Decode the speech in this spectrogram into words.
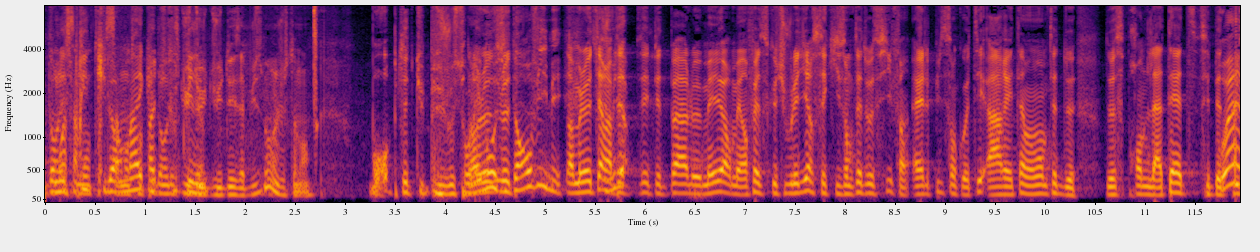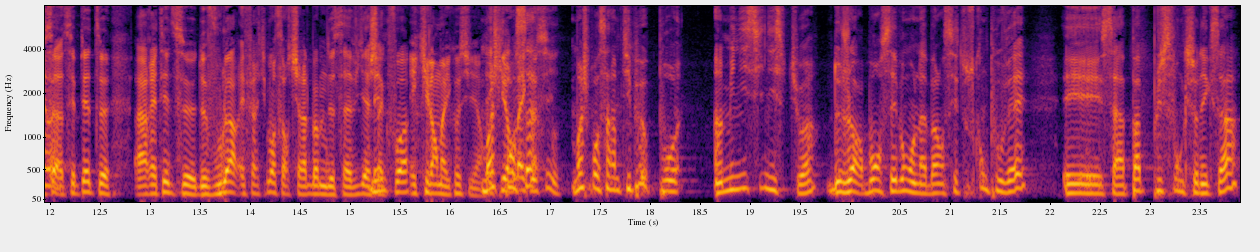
dans l'esprit de Killer Mike pas et dans l'esprit du, du désabusement justement. Bon peut-être que tu peux jouer sur Non, les le- mots le- si t'as envie mais Non mais le terme Ce que je veux est peut-être pas le meilleur, mais en fait ce que tu voulais dire c'est qu'ils ont peut-être aussi, enfin LP de son côté, a arrêté un moment peut-être de, de se prendre la tête. C'est peut-être Ouais, plus ouais. ça. C'est peut-être euh, arrêter de, se- de vouloir effectivement sortir l'album de sa vie à Mais- chaque fois. Et Killer Mike aussi. hein. Moi, je Killer pense Mike ça- aussi. moi je pensais un petit peu pour un mini cynisme tu vois de genre bon c'est bon on a balancé tout ce qu'on pouvait et ça a pas plus fonctionné que ça.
